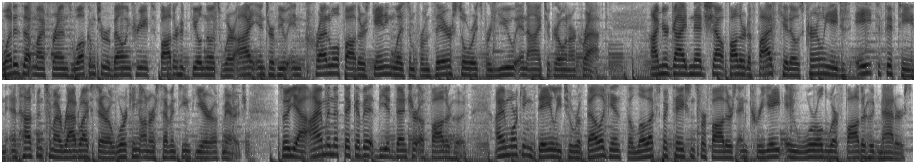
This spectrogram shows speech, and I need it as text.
What is up, my friends? Welcome to Rebel and Creates Fatherhood Field Notes, where I interview incredible fathers gaining wisdom from their stories for you and I to grow in our craft. I'm your guide, Ned Shout, father to five kiddos, currently ages 8 to 15, and husband to my rad wife, Sarah, working on our 17th year of marriage. So, yeah, I'm in the thick of it, the adventure of fatherhood. I am working daily to rebel against the low expectations for fathers and create a world where fatherhood matters.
